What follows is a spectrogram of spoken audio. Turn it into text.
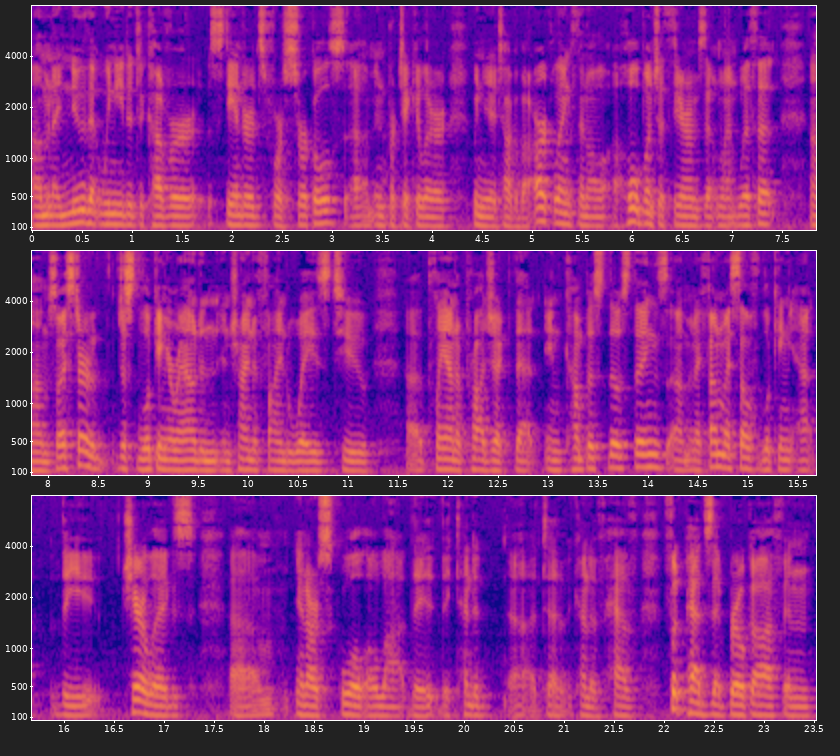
Um, and I knew that we needed to cover standards for circles. Um, in particular, we needed to talk about arc length and all, a whole bunch of theorems that went with it. Um, so I started just looking around and, and trying to find ways to uh, plan a project that encompassed those things. Um, and I found myself looking at the chair legs um, in our school a lot. They, they tended uh, to kind of have foot pads that broke off. And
